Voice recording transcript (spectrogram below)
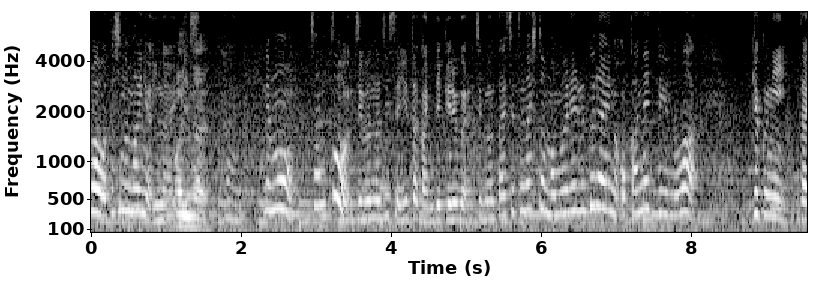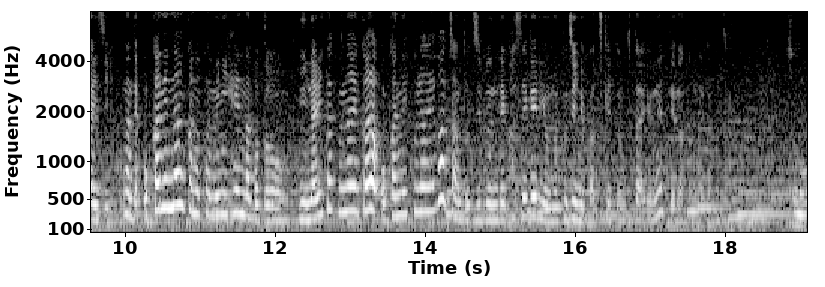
は私の周りにはいないです。はい、でもちゃんと自分の人生豊かにできるぐらい自分の大切な人を守れるぐらいのお金っていうのは逆に大事。なんでお金なんかのために変なことになりたくないからお金くらいはちゃんと自分で稼げるような個人力はつけておきたいよねっていうような考え方ですその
